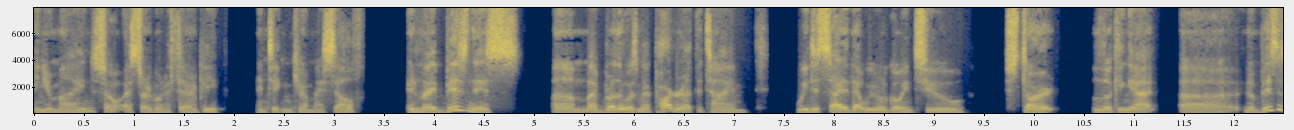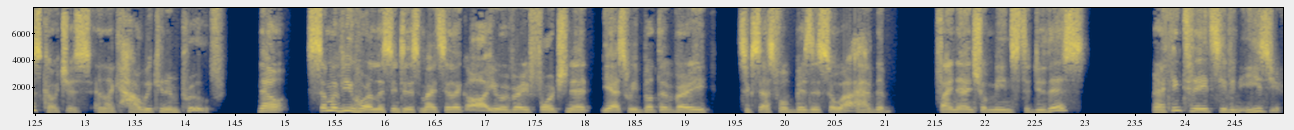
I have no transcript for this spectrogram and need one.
in your mind. So I started going to therapy and taking care of myself. In my business, um, my brother was my partner at the time. We decided that we were going to start looking at uh, you know business coaches and like how we can improve. Now, some of you who are listening to this might say like, "Oh, you were very fortunate. Yes, we built a very successful business, so I had the financial means to do this." And I think today it's even easier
